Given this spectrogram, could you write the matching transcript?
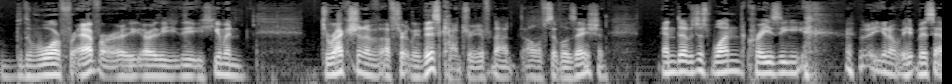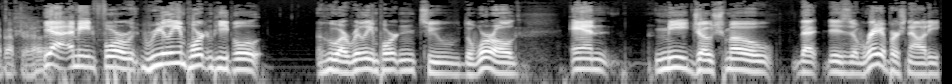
the war forever or, or the, the human direction of, of certainly this country, if not all of civilization. And it was just one crazy, you know, mishap after another. Yeah, I mean, for really important people who are really important to the world, and me, Joe Schmo, that is a radio personality.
